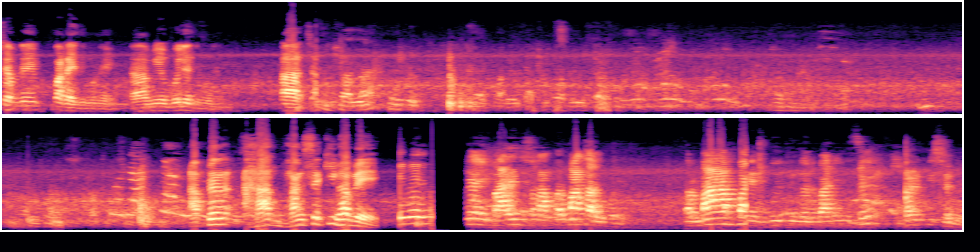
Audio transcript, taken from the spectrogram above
সামনে পাঠাই দিব না আমিও বলে দিব না। আচ্ছা। আপনার হাত ভাঙছে কীভাবে? মাথার উপরে। আর মা আব্বা দুই তিনজনে বাড়ি দিছে বাড়ির পিছনে।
